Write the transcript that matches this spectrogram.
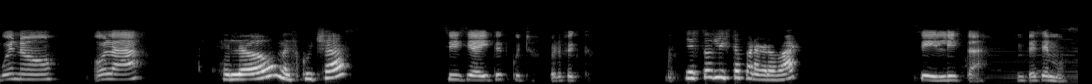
Bueno, hola. Hello, ¿me escuchas? Sí, sí, ahí te escucho. Perfecto. ¿Ya estás lista para grabar? Sí, lista. Empecemos.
